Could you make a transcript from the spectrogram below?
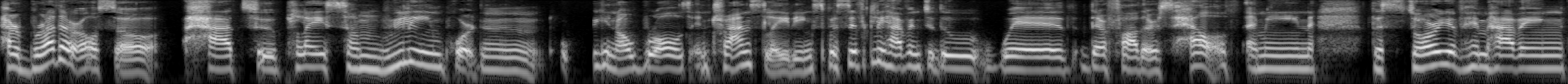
her brother also had to play some really important, you know, roles in translating, specifically having to do with their father's health. I mean, the story of him having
